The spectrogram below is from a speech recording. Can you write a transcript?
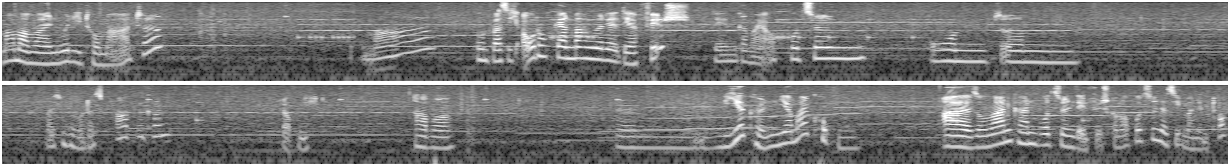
machen wir mal nur die Tomate. Und was ich auch noch gern machen würde, der Fisch. Den kann man ja auch putzeln. Und, ähm... Weiß nicht, ob man das braten kann. Ich glaube nicht. Aber... Ähm, wir können ja mal gucken. Also, man kann brutzeln, den Fisch kann man brutzeln, das sieht man im Topf.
